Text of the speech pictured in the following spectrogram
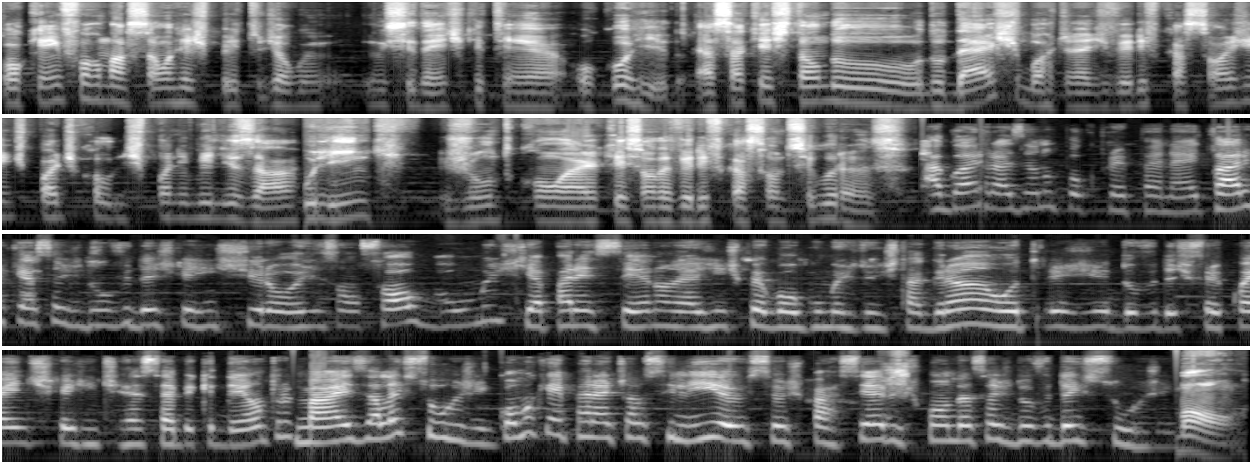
qualquer informação a respeito de algum incidente que tenha ocorrido. Essa questão do, do dashboard, né, de verificação, a gente pode disponibilizar o link junto com a questão da verificação de segurança. Agora, trazendo um pouco para a internet, claro que essas dúvidas que a gente tirou hoje são só algumas que apareceram, né? A gente pegou algumas do Instagram, outras de dúvidas frequentes que a gente recebe aqui dentro, mas elas surgem. Como que a internet auxilia os seus parceiros quando essas dúvidas surgem? Bom,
